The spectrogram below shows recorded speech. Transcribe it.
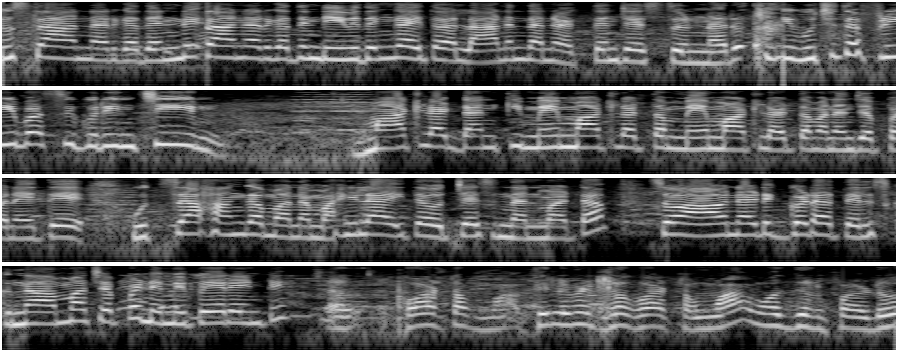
చూస్తా అన్నారు కదండి. అన్నారు కదండి. ఈ విధంగా అయితే వాళ్ళ ఆనందాన్ని వ్యక్తం చేస్తున్నారు. ఈ ఉచిత ఫ్రీ బస్సు గురించి మాట్లాడడానికి మేం మాట్లాడతాం మేం మాట్లాడతాం అని చెప్పనైతే ఉత్సాహంగా మన మహిళ అయితే వచ్చేసింది అనమాట సో ఆమెను అడిగి కూడా తెలుసుకుందాం. అమ్మ చెప్పండి మీ పేరేంటి? కోటమ్మ పిలిమిట్ల కోటమ్మ ముద్దులపాడు.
